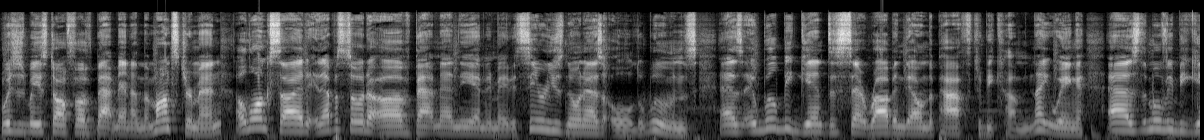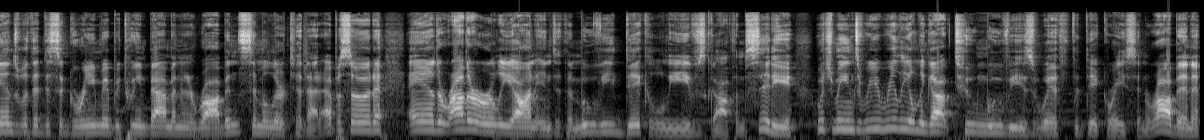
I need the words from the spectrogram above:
which is based off of Batman and the Monster Men, alongside an episode of Batman the Animated Series known as Old Wounds, as it will begin to set Robin down the path to become Nightwing, as the movie begins with a disagreement between Batman and Robin similar to that episode, and rather early on into the movie, Dick leaves Gotham City, which means we really only got two movies with the Dick Grayson Robin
